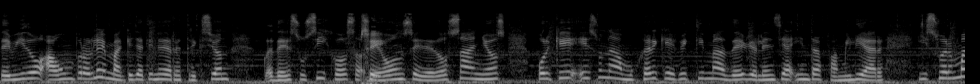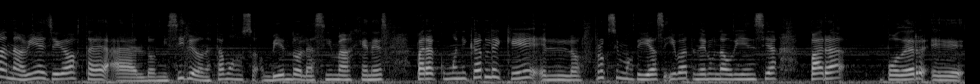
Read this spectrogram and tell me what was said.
debido a un problema que ella tiene de restricción de sus hijos de 11 y de 2 años porque es una mujer que es víctima de violencia intrafamiliar. Y su hermana había llegado hasta el domicilio donde estamos viendo las imágenes para comunicarle que en los próximos días iba a tener una audiencia para poder eh,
